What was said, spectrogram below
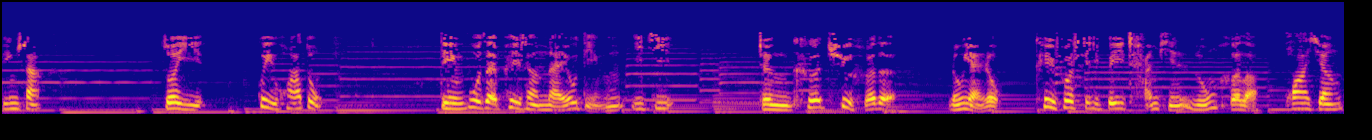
冰沙，佐以桂花冻。顶部再配上奶油顶以及整颗去核的龙眼肉，可以说是一杯产品融合了花香、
